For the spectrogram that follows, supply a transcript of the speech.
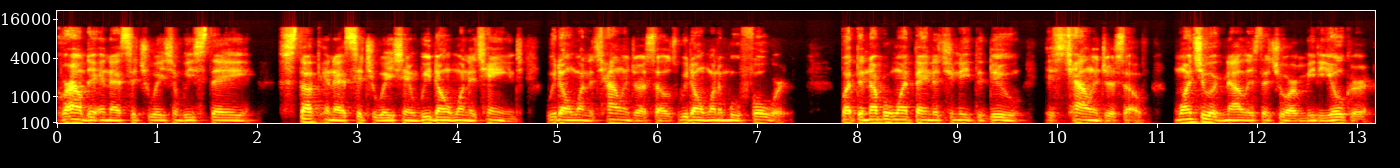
grounded in that situation, we stay stuck in that situation. We don't want to change. We don't want to challenge ourselves. We don't want to move forward. But the number one thing that you need to do is challenge yourself. Once you acknowledge that you are mediocre,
